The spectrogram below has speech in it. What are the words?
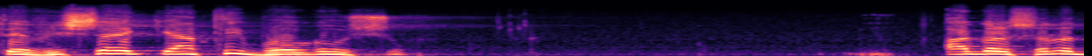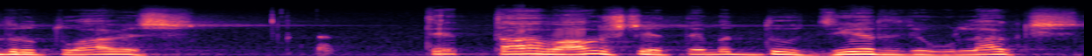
તે વિષય ક્યાંથી ભોગવશું? આગળ શરદ ઋતુ આવે છે. તે તાવ આવશે તે બધું ઝેર જેવું લાગશે.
